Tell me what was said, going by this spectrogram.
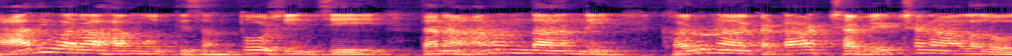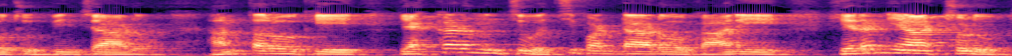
ఆదివరాహమూర్తి సంతోషించి తన ఆనందాన్ని కరుణ కటాక్ష వీక్షణాలలో చూపించాడు. అంతలోకి ఎక్కడి నుంచి వచ్చి పడ్డాడో కాని హిరణ్యాక్షుడు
